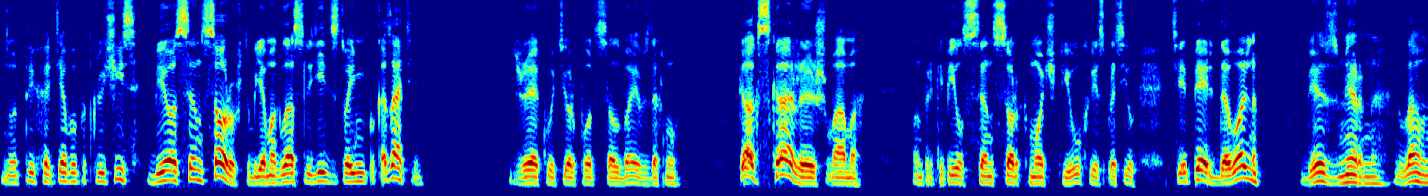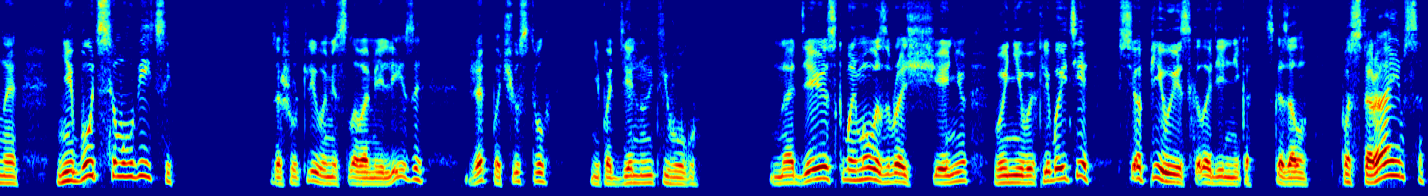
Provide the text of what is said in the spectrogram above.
Но ты хотя бы подключись к биосенсору, чтобы я могла следить за твоими показателями. Джек утер пот со лба и вздохнул. — Как скажешь, мама. Он прикрепил сенсор к мочке уха и спросил. — Теперь довольно? — Безмерно. Главное, не будь самоубийцей. За шутливыми словами Лизы Джек почувствовал неподдельную тревогу. — Надеюсь, к моему возвращению вы не выхлебаете все пиво из холодильника, — сказал он. — Постараемся.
